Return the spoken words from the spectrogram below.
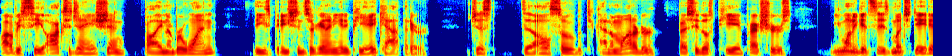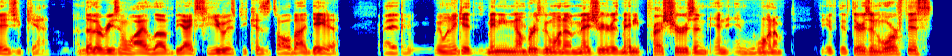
Obviously, oxygenation, probably number one. These patients are going to need a PA catheter just to also to kind of monitor, especially those PA pressures. You want to get as much data as you can another reason why I love the ICU is because it's all about data. Right? We want to get as many numbers, we want to measure as many pressures, and and, and we want to. If, if there's an orifice,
